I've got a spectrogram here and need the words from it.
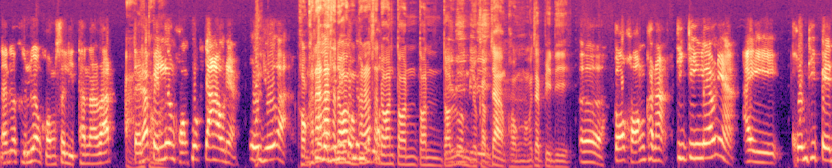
นั่นก็คือเรื่องของสลิดธนรัตน์อะแต่ถ้าต่อเป็นเรื่องของพวกเจ้าเนี่ยโอ้เยอะอะของคณะราษฎรของคณะราษฎรรตอนตอนตอนร่วมอยู่กับเจ้าของของอาจารย์ปรีดีเออก็ของคณะจริง ๆ แล้วเนี่ยไอคนที่เป็น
